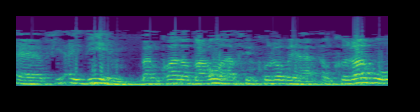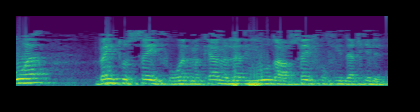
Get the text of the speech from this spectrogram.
آه، في أيديهم بل قال ضعوها في قرابها القراب هو بيت السيف هو المكان الذي يوضع السيف في داخله.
